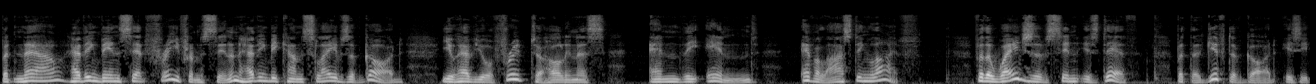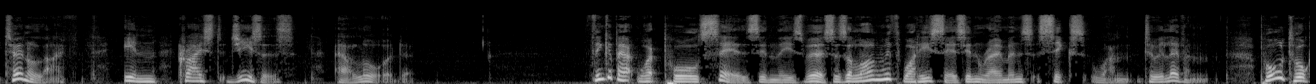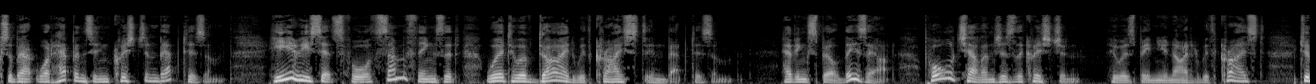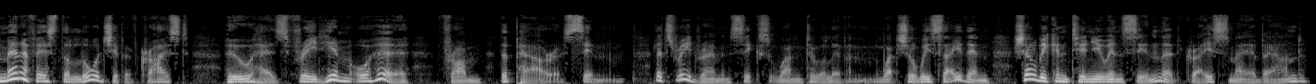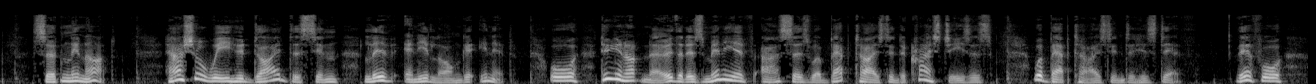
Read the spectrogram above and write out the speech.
But now, having been set free from sin and having become slaves of God, you have your fruit to holiness and the end, everlasting life. For the wages of sin is death, but the gift of God is eternal life in Christ Jesus our Lord. Think about what Paul says in these verses, along with what he says in Romans 6 1 to 11. Paul talks about what happens in Christian baptism. Here he sets forth some things that were to have died with Christ in baptism. Having spelled these out, Paul challenges the Christian, who has been united with Christ, to manifest the lordship of Christ, who has freed him or her from the power of sin. Let's read Romans 6 1 to 11. What shall we say then? Shall we continue in sin that grace may abound? Certainly not. How shall we who died to sin live any longer in it? Or do you not know that as many of us as were baptized into Christ Jesus were baptized into his death? Therefore,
